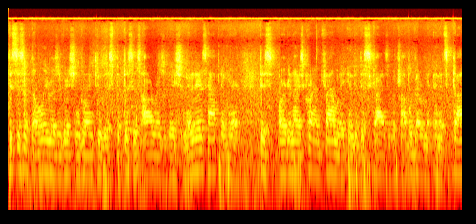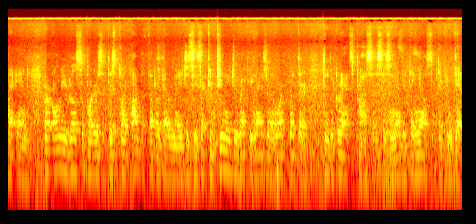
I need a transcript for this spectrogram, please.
this isn't the only reservation going through this, but this is our reservation. And it is happening here. This organized crime family in the disguise of a tribal government, and it's got to end. Her only real supporters at this point are the federal government agencies that continue to recognize her and work with her through the grants processes and everything else that they can get.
